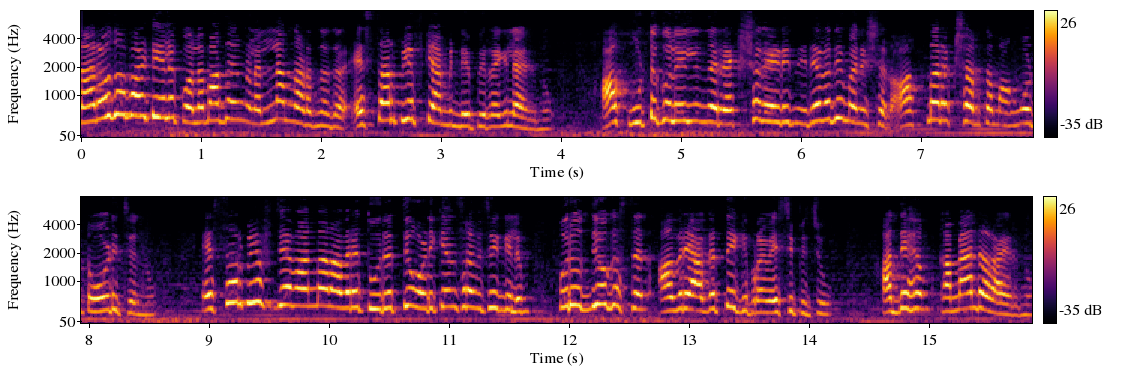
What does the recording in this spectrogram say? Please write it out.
നരോദ പാട്ടിയിലെ കൊലപാതകങ്ങളെല്ലാം നടന്നത് എസ് ആർ പി എഫ് ക്യാമ്പിന്റെ പിറകിലായിരുന്നു. ആ കൂട്ടക്കൊലയിൽ നിന്ന് രക്ഷ തേടി നിരവധി മനുഷ്യർ ആത്മരക്ഷാർത്ഥം അങ്ങോട്ട് ഓടിച്ചെന്നു. എസ് ആർ പി എഫ് ജവാന്മാർ അവരെ തുരത്തി ഓടിക്കാൻ ശ്രമിച്ചെങ്കിലും ഒരു ഉദ്യോഗസ്ഥൻ അവരെ അകത്തേക്ക് പ്രവേശിപ്പിച്ചു. അദ്ദേഹം കമാൻഡർ ആയിരുന്നു.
